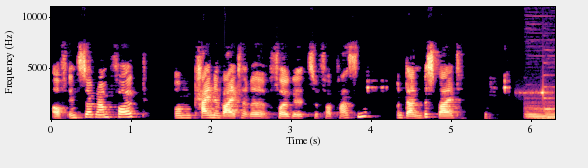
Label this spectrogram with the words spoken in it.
auf Instagram folgt, um keine weitere Folge zu verpassen. Und dann bis bald. Thank you.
